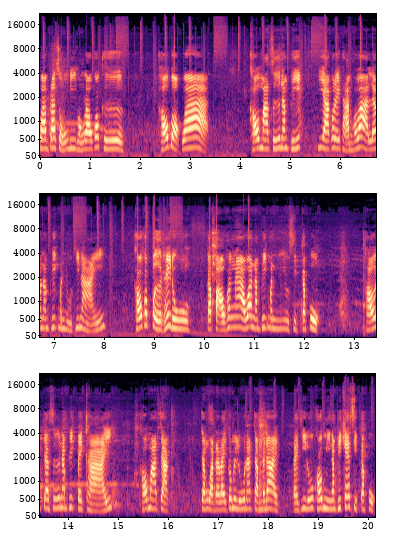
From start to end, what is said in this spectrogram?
ความประสงค์ดีของเราก็คือ เขาบอกว่า เขามาซื้อน้ำพริก พี่ยาก็เลยถามเขาว่า แล้วน้ำพริกมันอยู่ที่ไหน เขาก็เปิดให้ดูกระเป๋าข้างหน้าว่าน้ำพริกมันมีอยู่สิบกระปุก เขาจะซื้อน้ำพริกไปขาย เขามาจากจังหวัดอะไรก็ไม่รู้นะจำไม่ได้ แต่ที่รู้เขามีน้ำพริกแค่สิบกระปุก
